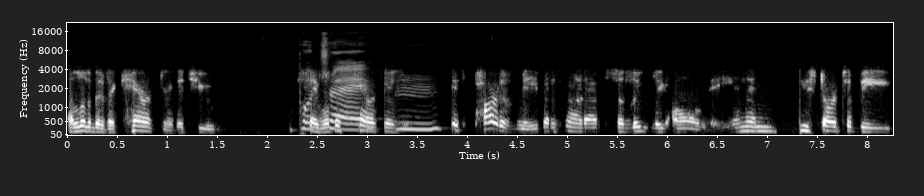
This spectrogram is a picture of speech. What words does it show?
a little bit of a character that you say, well, this character is Mm. it's part of me, but it's not absolutely all me. And then you start to be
